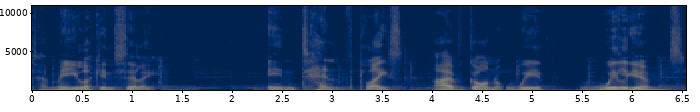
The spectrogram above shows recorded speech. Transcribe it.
to me looking silly. In 10th place, I've gone with Williams.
